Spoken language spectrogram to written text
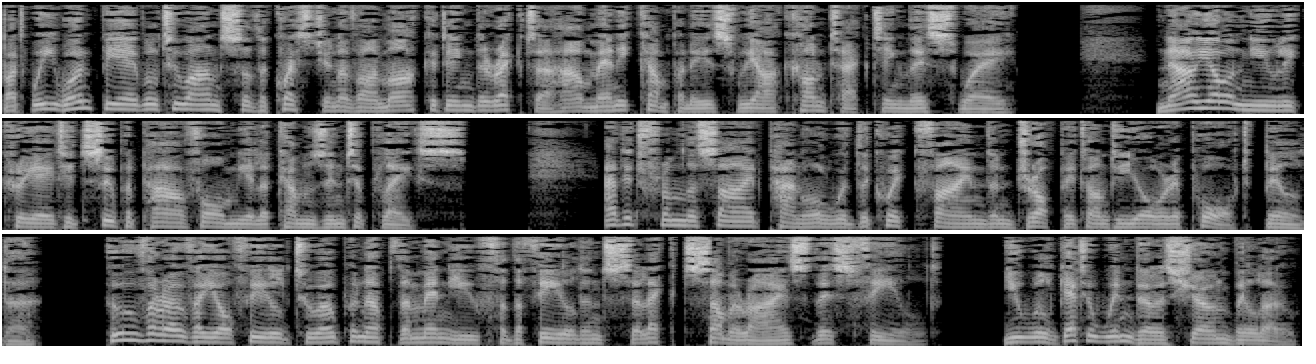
But we won't be able to answer the question of our marketing director how many companies we are contacting this way. Now your newly created superpower formula comes into place. Add it from the side panel with the quick find and drop it onto your report builder. Hover over your field to open up the menu for the field and select Summarize this field. You will get a window as shown below.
